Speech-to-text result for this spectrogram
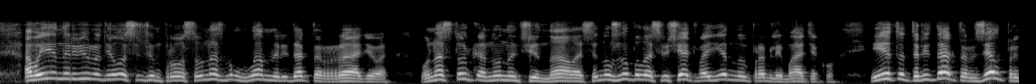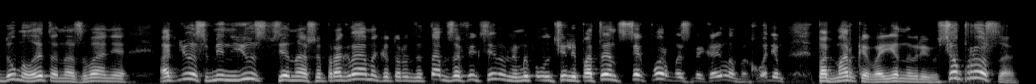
А военное ревью родилось очень просто. У нас был главный редактор радио. У нас только оно начиналось, и нужно было освещать военную проблематику. И этот редактор взял, придумал это название, отнес в Минюст все наши программы, которые там зафиксировали, мы получили патент. С тех пор мы с Михаилом выходим под маркой военного ревью. Все просто,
